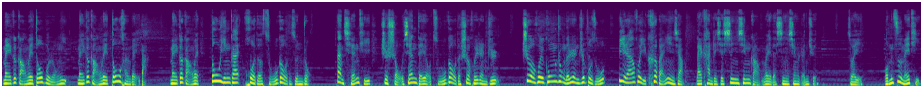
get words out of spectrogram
每个岗位都不容易，每个岗位都很伟大，每个岗位都应该获得足够的尊重。但前提是首先得有足够的社会认知，社会公众的认知不足，必然会以刻板印象来看这些新兴岗位的新兴人群，所以，我们自媒体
